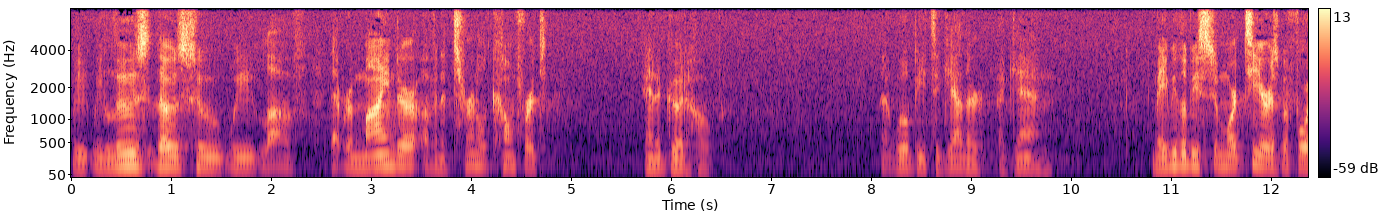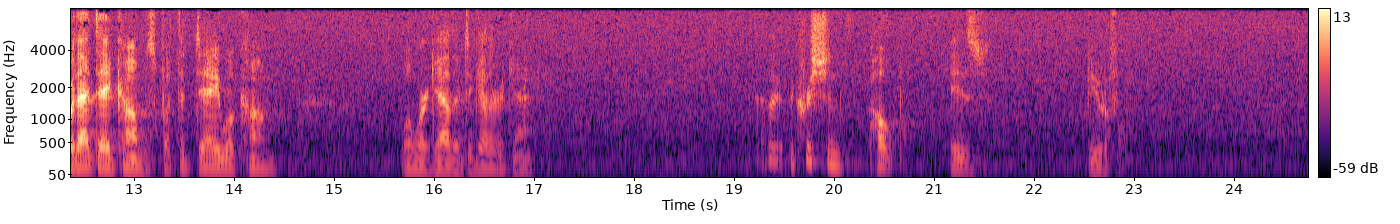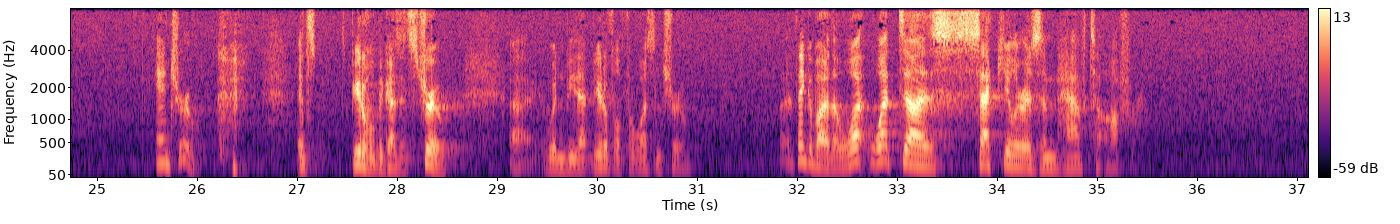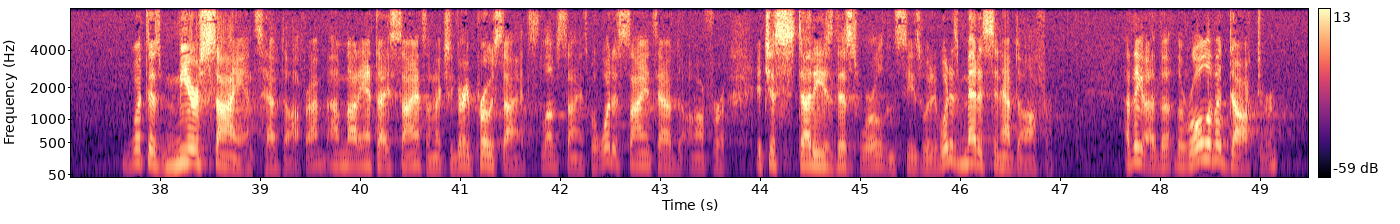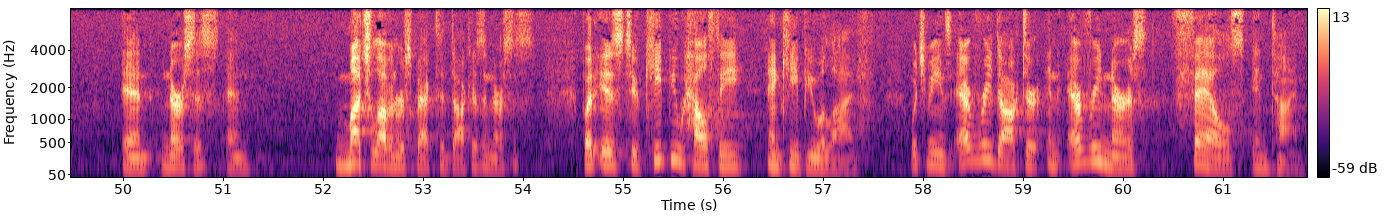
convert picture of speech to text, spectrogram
we, we lose those who we love. That reminder of an eternal comfort and a good hope. That we'll be together again. Maybe there'll be some more tears before that day comes, but the day will come when we're gathered together again. The Christian hope is beautiful and true. it's beautiful because it's true. Uh, it wouldn't be that beautiful if it wasn't true. Think about it though. What, what does secularism have to offer? What does mere science have to offer? I'm, I'm not anti science. I'm actually very pro science, love science. But what does science have to offer? It just studies this world and sees what it What does medicine have to offer? I think uh, the, the role of a doctor and nurses, and much love and respect to doctors and nurses, but is to keep you healthy and keep you alive which means every doctor and every nurse fails in time.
